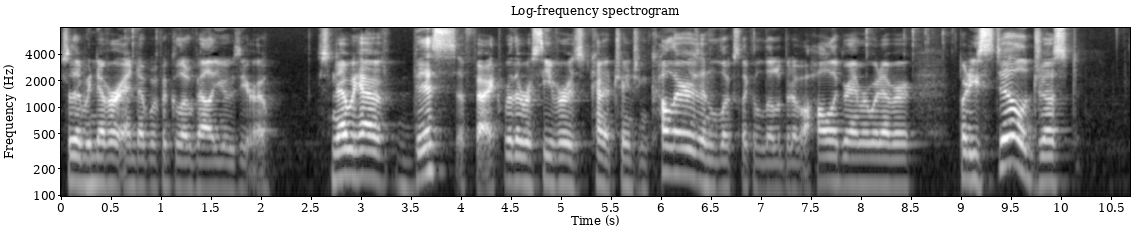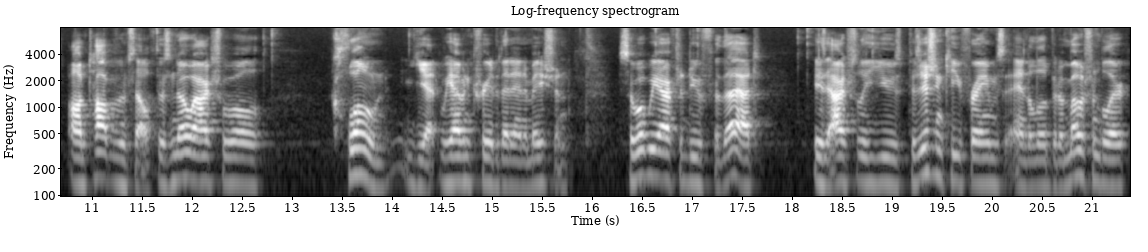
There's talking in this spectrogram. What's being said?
so that we never end up with a glow value of zero. So now we have this effect where the receiver is kind of changing colors and looks like a little bit of a hologram or whatever, but he's still just on top of himself. There's no actual clone yet. We haven't created that animation. So what we have to do for that is actually use position keyframes and a little bit of motion blur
